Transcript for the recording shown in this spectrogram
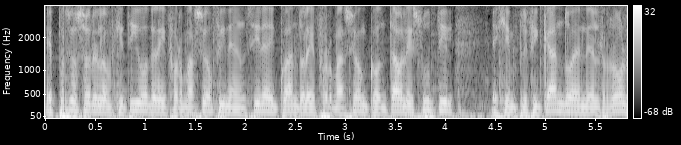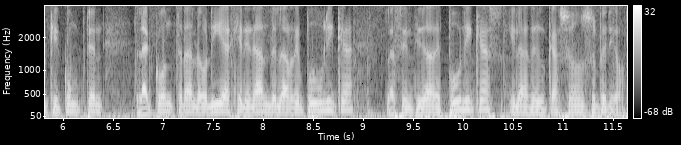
expuso sobre el objetivo de la información financiera y cuando la información contable es útil, ejemplificando en el rol que cumplen la Contraloría General de la República, las entidades públicas y las de educación superior.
